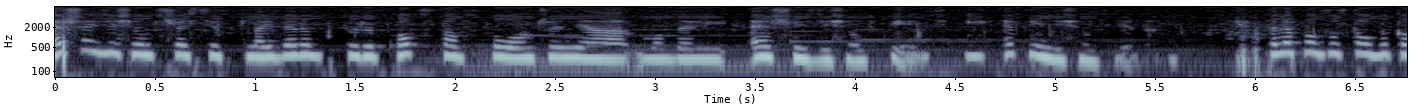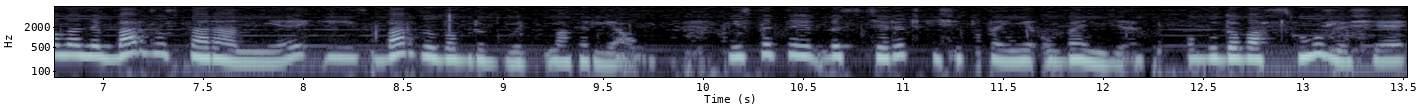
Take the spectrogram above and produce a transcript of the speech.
E66 jest sliderem, który powstał z połączenia modeli E65 i E51. Telefon został wykonany bardzo starannie i z bardzo dobrego materiału. Niestety bez ściereczki się tutaj nie obędzie. Obudowa smuży się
